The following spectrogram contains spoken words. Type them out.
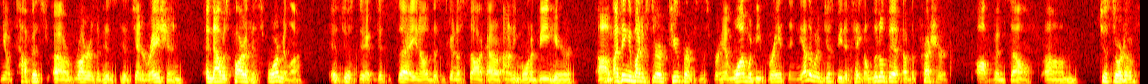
you know toughest uh, runners of his his generation, and that was part of his formula. Is just to just to say, you know, this is going to suck. I don't, I don't even want to be here. Um, I think it might have served two purposes for him. One would be bracing. The other would just be to take a little bit of the pressure off of himself. Um, just sort of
